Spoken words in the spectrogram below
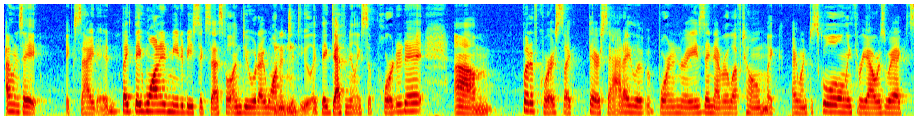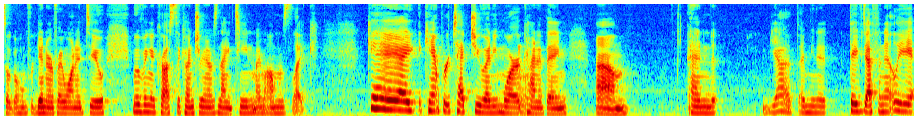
I wouldn't say excited. Like they wanted me to be successful and do what I wanted mm-hmm. to do. Like they definitely supported it. Um, but of course, like they're sad. I live born and raised. I never left home. Like I went to school only three hours away. I could still go home for dinner if I wanted to. Moving across the country when I was 19, my mom was like, "Okay, I can't protect you anymore," uh-huh. kind of thing. Um, and yeah, I mean, it. They've definitely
